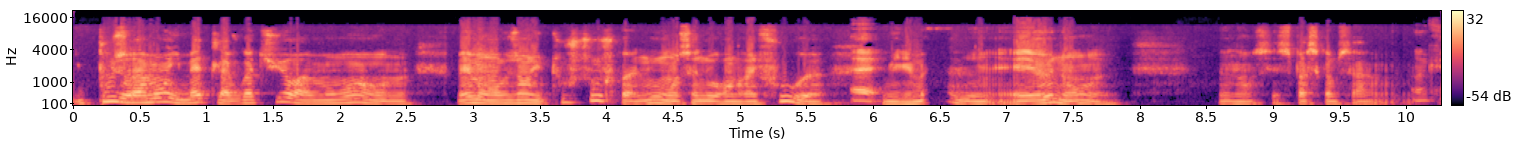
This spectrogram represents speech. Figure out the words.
il pousse vraiment, ils mettent la voiture à un moment, même en faisant du touche-touche quoi. Nous, ça nous rendrait fou. Euh, mais il est mal. Et eux non, non non, ça se passe comme ça. Ok.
